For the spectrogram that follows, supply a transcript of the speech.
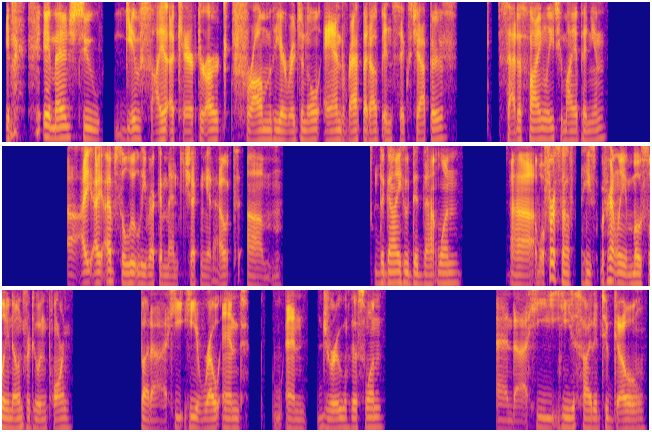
It, it managed to give Saya a character arc from the original and wrap it up in six chapters. Satisfyingly, to my opinion. Uh, I, I absolutely recommend checking it out. Um, the guy who did that one, uh, well, first off, he's apparently mostly known for doing porn, but uh, he he wrote and and drew this one, and uh, he he decided to go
